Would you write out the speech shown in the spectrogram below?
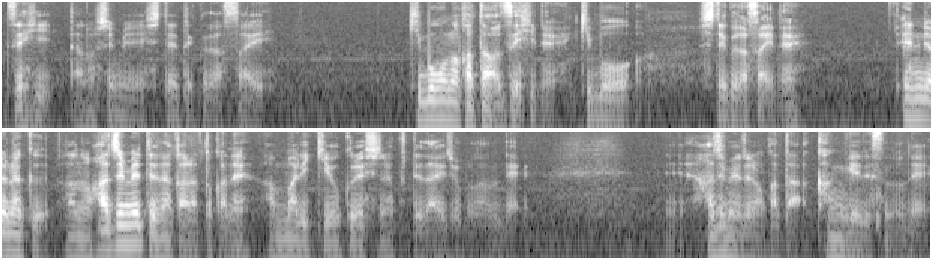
是非楽しみにしててください。希望の方は是非ね希望してくださいね。遠慮なくあの初めてだからとかねあんまり気遅れしなくて大丈夫なんで、初めての方歓迎ですので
